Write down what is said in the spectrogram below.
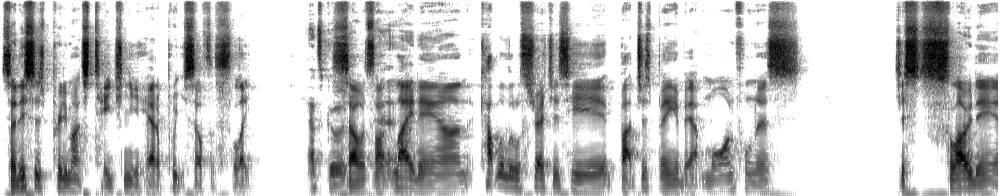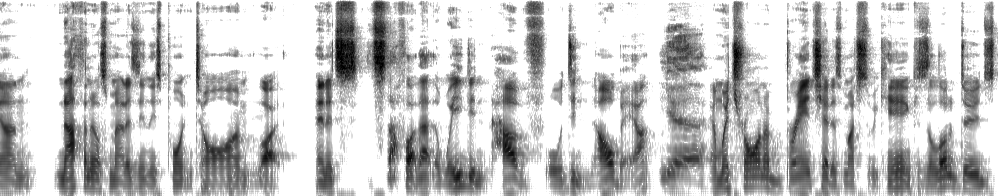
So this is pretty much teaching you how to put yourself to sleep. That's good. So it's like Yeah. lay down, a couple of little stretches here, but just being about mindfulness, just slow down. Nothing else matters in this point in time. Mhm. Like, and it's stuff like that that we didn't have or didn't know about. Yeah. And we're trying to branch out as much as we can because a lot of dudes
